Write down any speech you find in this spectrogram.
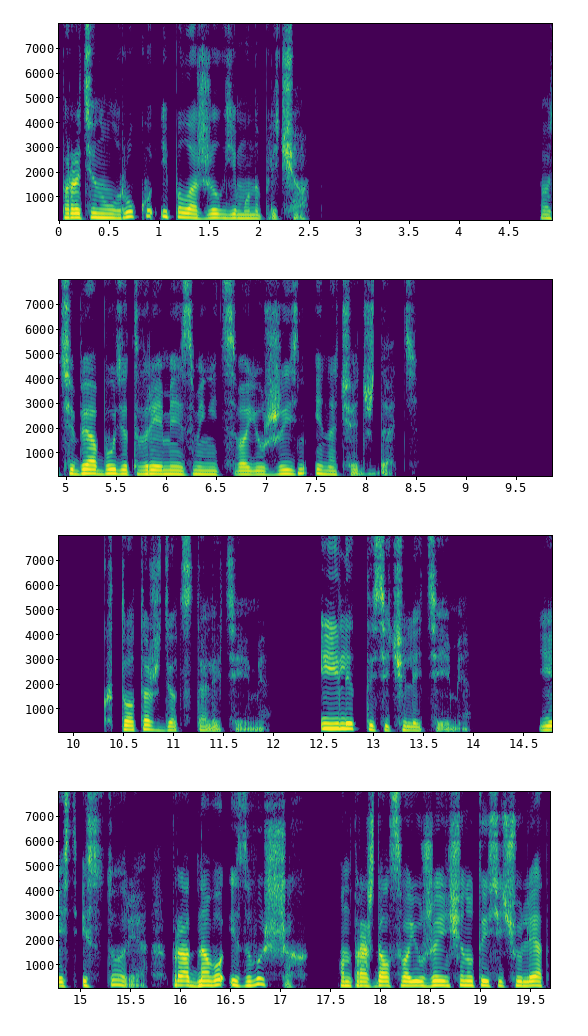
Протянул руку и положил ему на плечо. У тебя будет время изменить свою жизнь и начать ждать. Кто-то ждет столетиями или тысячелетиями. Есть история про одного из высших. Он прождал свою женщину тысячу лет,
